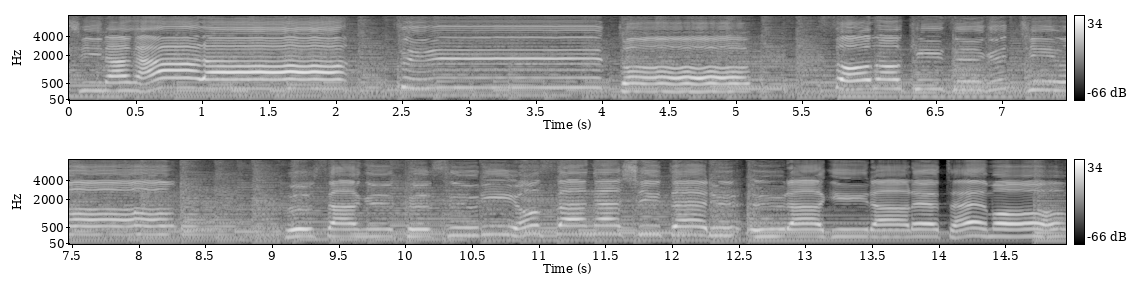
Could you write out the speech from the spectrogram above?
しながらずっとその傷口を塞ぐ薬を探してる。裏切られても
